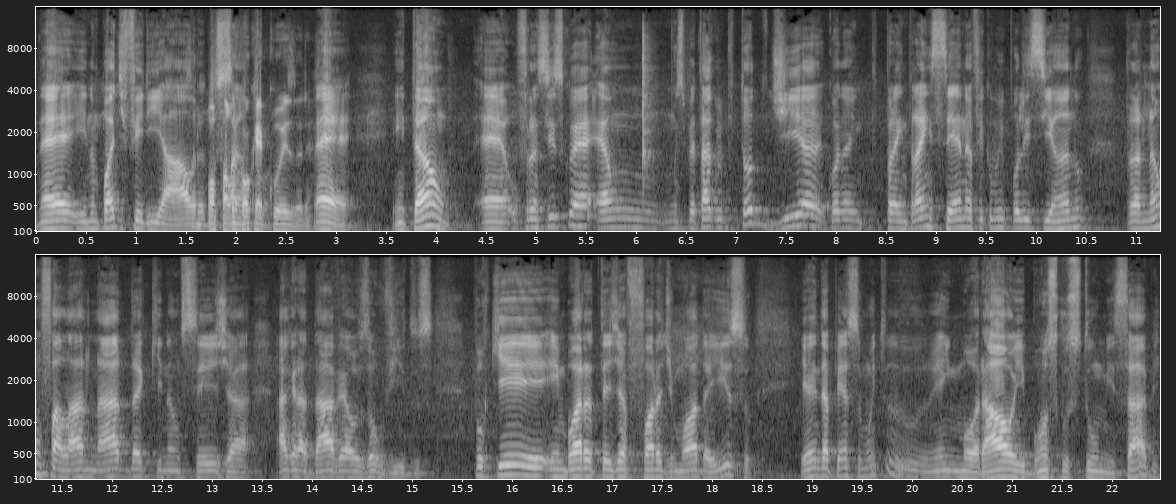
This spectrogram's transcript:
né? E não pode ferir a aura Não pode falar santo. qualquer coisa, né? É. Então, é, o Francisco é, é um, um espetáculo que todo dia, quando para entrar em cena, eu fico me policiando para não falar nada que não seja agradável aos ouvidos. Porque, embora esteja fora de moda isso, eu ainda penso muito em moral e bons costumes, sabe?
